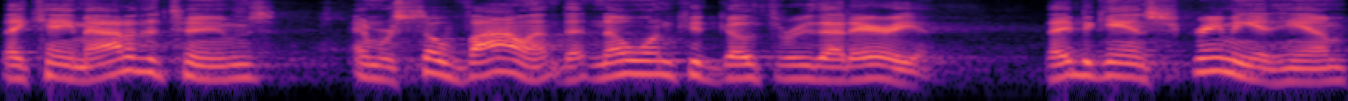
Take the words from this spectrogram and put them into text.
They came out of the tombs and were so violent that no one could go through that area. They began screaming at him,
